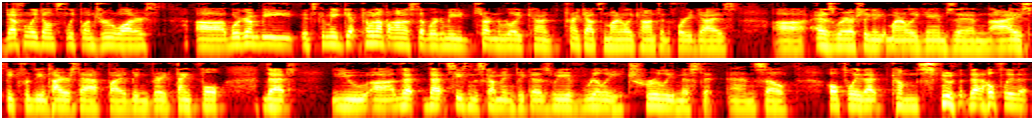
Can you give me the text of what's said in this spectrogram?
Definitely don't sleep on Drew Waters. Uh, we're gonna be it's gonna be get, coming up on us that we're gonna be starting to really kind of crank out some minor league content for you guys. Uh, as we're actually going to get minor league games, and I speak for the entire staff by being very thankful that you uh, that that season is coming because we have really truly missed it, and so hopefully that comes soon. That hopefully that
